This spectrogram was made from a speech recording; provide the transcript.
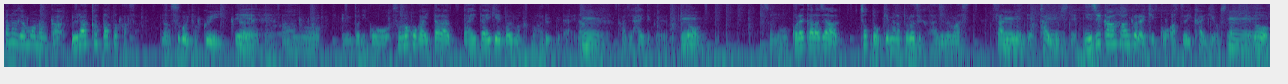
彼女もなんか裏方とかさなんかすごい得意で、はいはいあの本当にこうその子がいたら大体現場うまく回るみたいなうん。感じで入ってくれるんだけど、そのこれからじゃあちょっと大きめのプロジェクト始めます。3人で会議して、2時間半ぐらい結構熱い会議をしたんだけど、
